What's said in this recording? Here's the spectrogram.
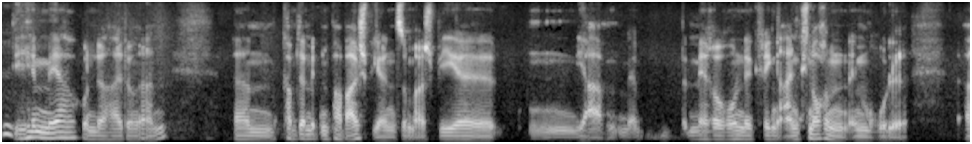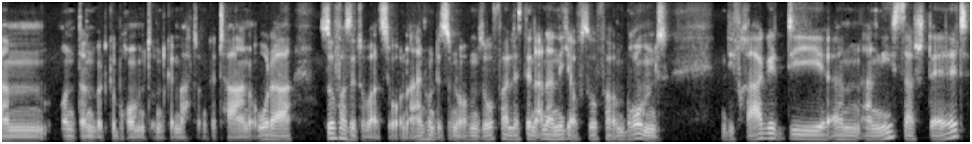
die Mehrhundehaltung an. Ähm, kommt er mit ein paar Beispielen, zum Beispiel, mm, ja, mehrere Hunde kriegen einen Knochen im Rudel ähm, und dann wird gebrummt und gemacht und getan. Oder Sofasituation. Ein Hund ist nur auf dem Sofa, lässt den anderen nicht aufs Sofa und brummt. Und die Frage, die ähm, Anissa stellt,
